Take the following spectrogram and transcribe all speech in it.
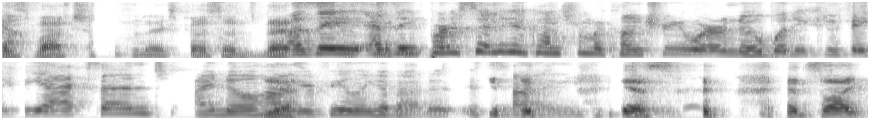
as much as the next person. That, As a as a person who comes from a country where nobody can fake the accent, I know how Yeah. you're feeling about it. It's fine. yes, it's like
